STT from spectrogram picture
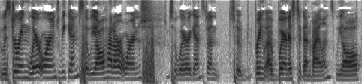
it was during Wear Orange weekend, so we all had our orange to wear against gun, to bring awareness to gun violence. We all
